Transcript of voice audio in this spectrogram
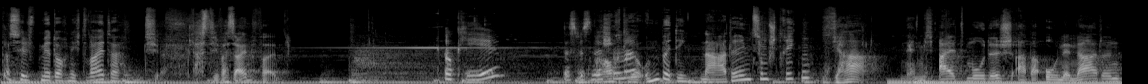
Das hilft mir doch nicht weiter. Tja, lass dir was einfallen. Okay. Das wissen wir schon Braucht mal. ihr unbedingt Nadeln zum Stricken? Ja, nenn mich altmodisch, aber ohne Nadeln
